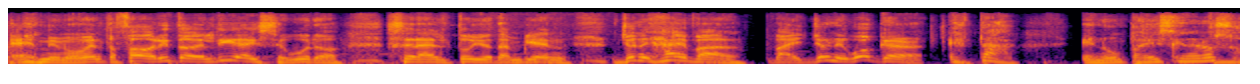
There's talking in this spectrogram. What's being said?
es mi momento favorito del día y seguro será el tuyo también. Johnny Highball by Johnny Walker está en un país generoso.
